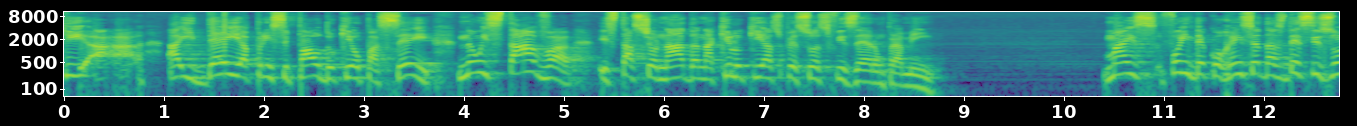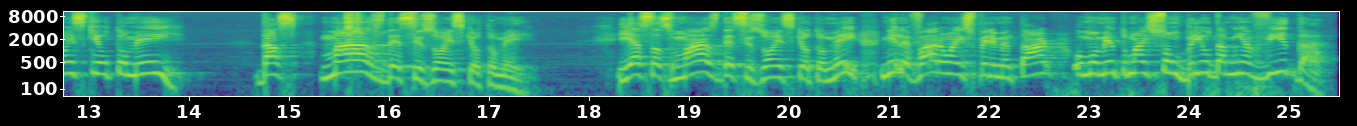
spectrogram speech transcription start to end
que a, a, ideia principal do que eu passei não estava estacionada naquilo que as pessoas fizeram para mim, mas foi em decorrência das decisões que eu tomei, das más decisões que eu tomei. E essas más decisões que eu tomei me levaram a experimentar o momento mais sombrio da minha vida.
